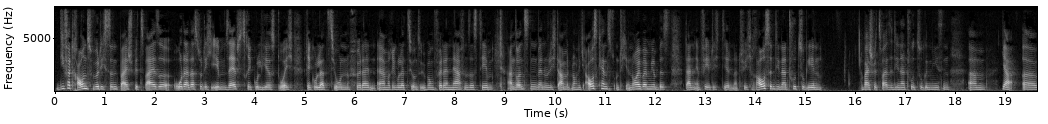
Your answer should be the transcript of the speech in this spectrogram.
die vertrauenswürdig sind beispielsweise oder dass du dich eben selbst regulierst durch Regulationen für dein ähm, Regulationsübungen für dein Nervensystem. Ansonsten, wenn du dich damit noch nicht auskennst und hier neu bei mir bist, dann empfehle ich dir natürlich raus in die Natur zu gehen, beispielsweise die Natur zu genießen. Ähm, ja, äh,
